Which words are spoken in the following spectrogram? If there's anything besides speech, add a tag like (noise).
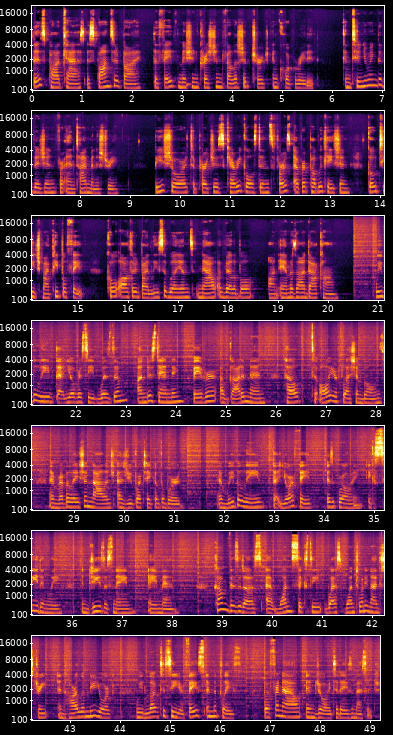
This podcast is sponsored by the Faith Mission Christian Fellowship Church, Incorporated, continuing the vision for end time ministry. Be sure to purchase Kerry Golston's first ever publication, Go Teach My People Faith, co authored by Lisa Williams, now available on Amazon.com. We believe that you'll receive wisdom, understanding, favor of God and men, help to all your flesh and bones and revelation knowledge as you partake of the word. And we believe that your faith is growing exceedingly. In Jesus' name, amen. Come visit us at 160 West 129th Street in Harlem, New York. We'd love to see your face in the place. But for now, enjoy today's message.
